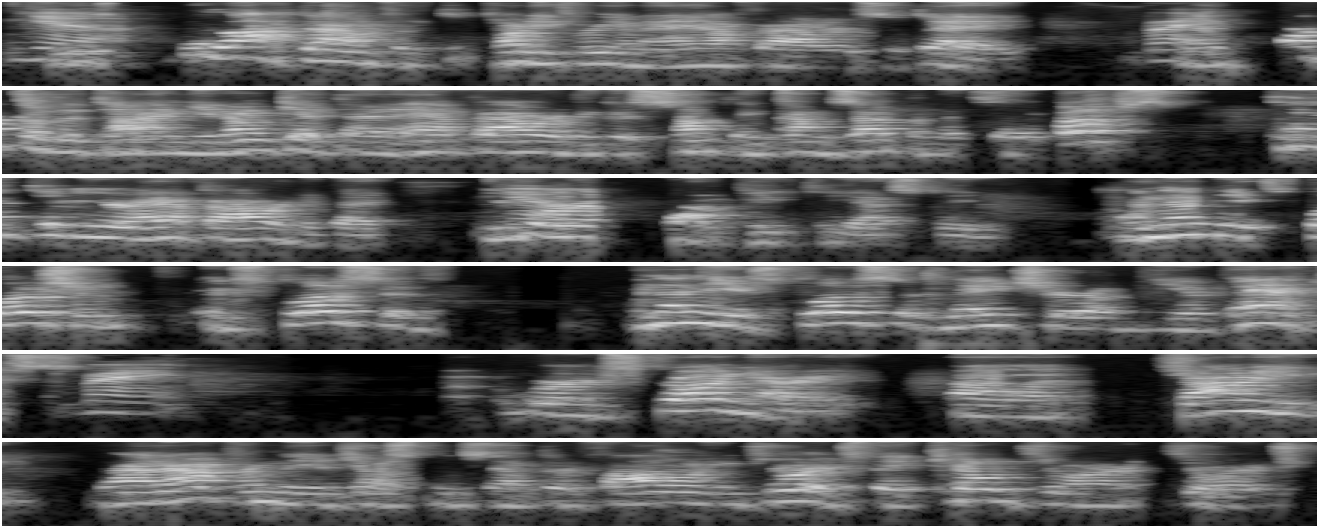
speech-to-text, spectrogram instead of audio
Yeah. You're locked down for 23 and a half hours a day. Right. And half of the time you don't get that half hour because something comes up and it says, oops, can't give you your half hour today. You yeah. worry about PTSD. Mm-hmm. And then the explosion, explosive, and then the explosive nature of the events right. were extraordinary. Uh, Johnny ran out from the adjustment center following George. They killed George.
